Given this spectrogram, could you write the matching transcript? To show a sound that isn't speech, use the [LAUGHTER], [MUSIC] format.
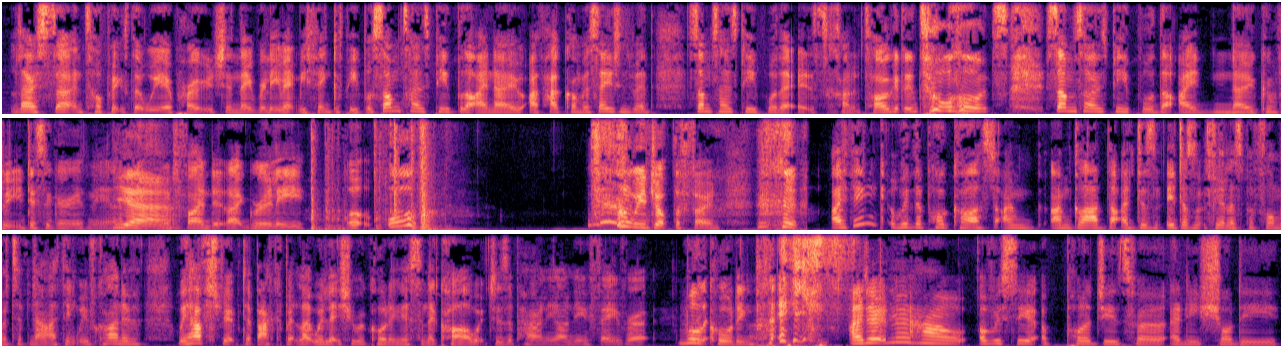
there are certain topics that we approach and they really make me think of people. Sometimes people that I know I've had conversations with, sometimes people that it's kind of targeted [LAUGHS] towards, sometimes people that I know completely disagree with me and I Yeah. think would find it like really oh, oh. [LAUGHS] we dropped the phone. [LAUGHS] I think with the podcast, I'm I'm glad that it doesn't it doesn't feel as performative now. I think we've kind of we have stripped it back a bit. Like we're literally recording this in a car, which is apparently our new favourite Well, recording place. I don't know how. Obviously, apologies for any shoddy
